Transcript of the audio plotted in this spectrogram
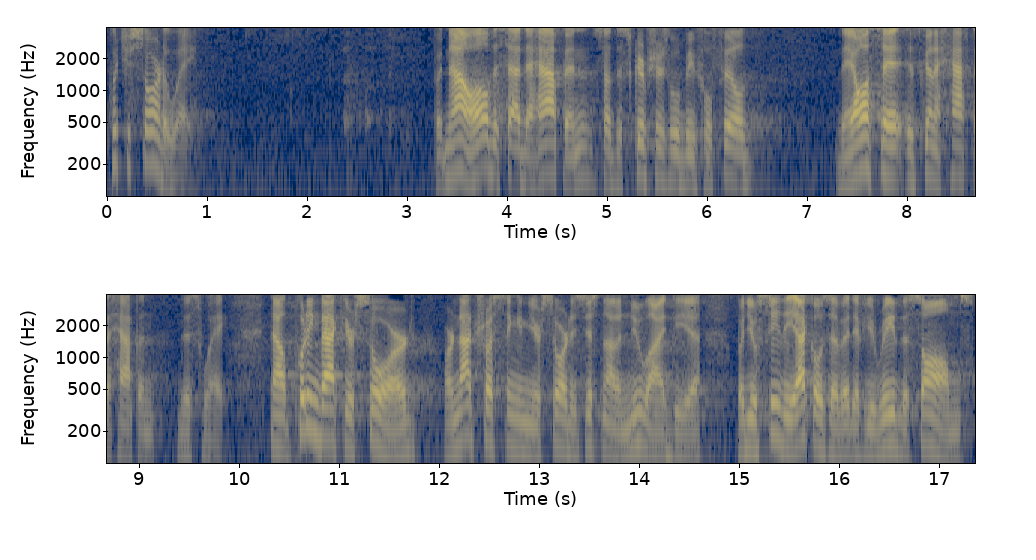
put your sword away. But now all this had to happen so the scriptures will be fulfilled. They all say it's going to have to happen this way. Now, putting back your sword or not trusting in your sword is just not a new idea. But you'll see the echoes of it if you read the Psalms.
